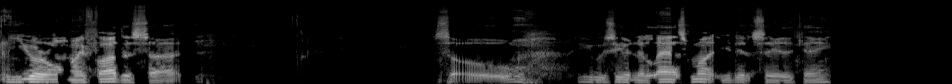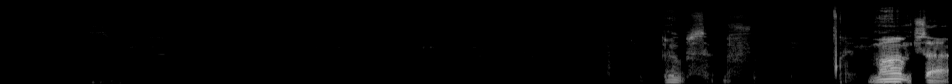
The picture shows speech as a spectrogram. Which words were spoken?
And you're on my father's side. So you was here in the last month. You didn't say anything. Oops. Mom's side.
